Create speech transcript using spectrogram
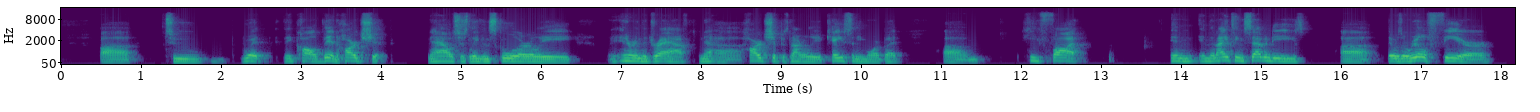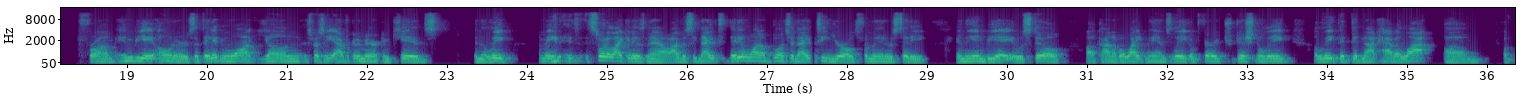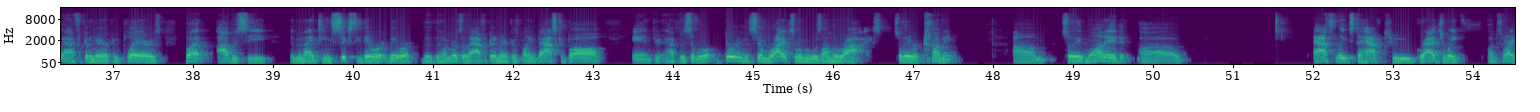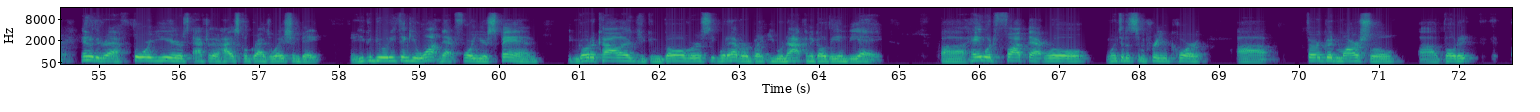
uh, to what they called then hardship. Now it's just leaving school early, entering the draft. Now, uh, hardship is not really a case anymore, but um, he fought in in the 1970s. Uh, there was a real fear from NBA owners that they didn't want young, especially African American kids in the league. I mean, it's, it's, sort of like it is now. Obviously, 19, they didn't want a bunch of 19 year olds from the inner city in the NBA. It was still uh, kind of a white man's league, a very traditional league, a league that did not have a lot um, of African American players. But obviously, in the 1960s, they were they were the, the numbers of African Americans playing basketball and through, after the civil during the civil rights movement was on the rise, so they were coming. Um, so they wanted uh, athletes to have to graduate. I'm sorry, enter the draft four years after their high school graduation date, and you can do anything you want in that four year span. You can go to college, you can go overseas, whatever, but you were not going to go to the NBA. Uh, Haywood fought that rule, went to the Supreme Court, uh, Thurgood Marshall uh, voted,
